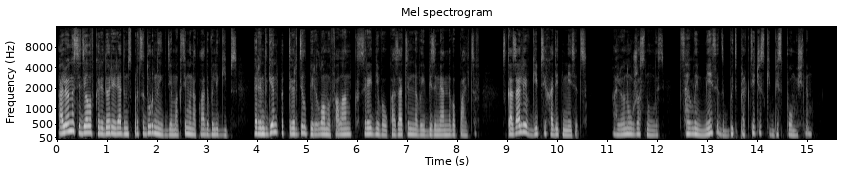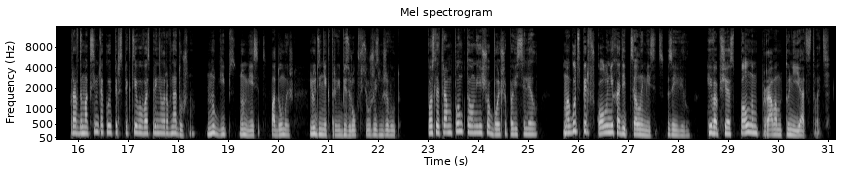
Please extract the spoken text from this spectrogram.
Алена сидела в коридоре рядом с процедурной, где Максиму накладывали гипс. Рентген подтвердил переломы фаланг среднего, указательного и безымянного пальцев. Сказали в гипсе ходить месяц. Алена ужаснулась. Целый месяц быть практически беспомощным. Правда, Максим такую перспективу воспринял равнодушно. Ну, гипс, ну, месяц, подумаешь. Люди некоторые без рук всю жизнь живут. После травмпункта он еще больше повеселел. «Могу теперь в школу не ходить целый месяц», — заявил. «И вообще с полным правом тунеядствовать».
